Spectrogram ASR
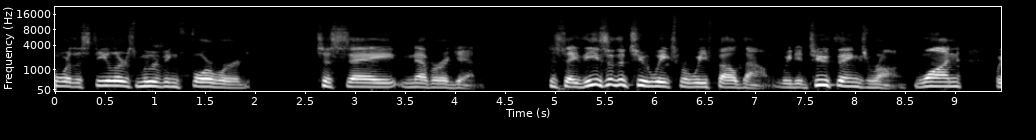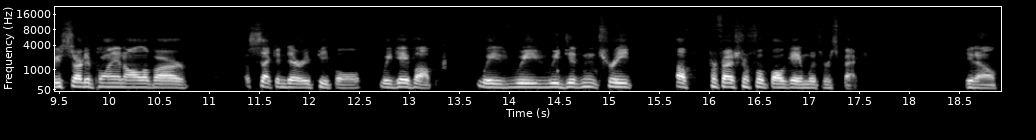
for the Steelers moving forward to say never again. To say these are the two weeks where we fell down. We did two things wrong. One, we started playing all of our secondary people. We gave up. We we we didn't treat a professional football game with respect. You know,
